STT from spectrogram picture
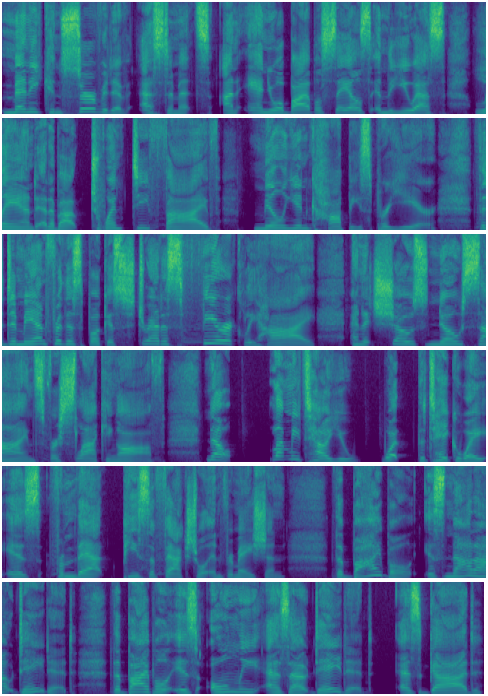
Many conservative estimates on annual Bible sales in the U.S. land at about 25 million copies per year. The demand for this book is stratospherically high, and it shows no signs for slacking off. Now, let me tell you what the takeaway is from that piece of factual information. The Bible is not outdated. The Bible is only as outdated as God,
